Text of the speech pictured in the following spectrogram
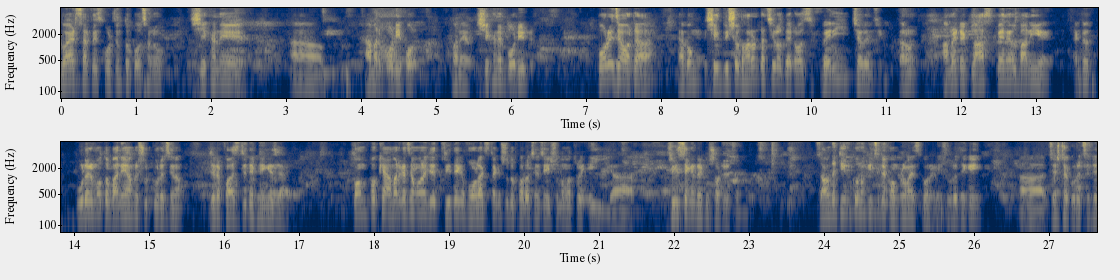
লোয়ার সারফেস পর্যন্ত পৌঁছানো, সেখানে আমার বডি মানে সেখানে বডির পড়ে যাওয়াটা এবং সেই দৃশ্য ধারণটা ছিল দ্যাট ওয়াজ ভেরি চ্যালেঞ্জিং কারণ আমরা একটা গ্লাস প্যানেল বানিয়ে, একটা পুলের মতো বানিয়ে আমরা শুট করেছিলাম, যেটা ফার্স্ট ডেতে ভেঙে যায়। কমপক্ষে আমার কাছে মনে হয় যে থ্রি থেকে ফোর লাক্স টাকা শুধু খরচ হয়েছে এই শুধুমাত্র এই থ্রি সেকেন্ড একটা শটের জন্য। তো আমাদের টিম কোনো কিছুতে কম্প্রোমাইজ করেনি। শুরু থেকেই চেষ্টা করেছে যে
